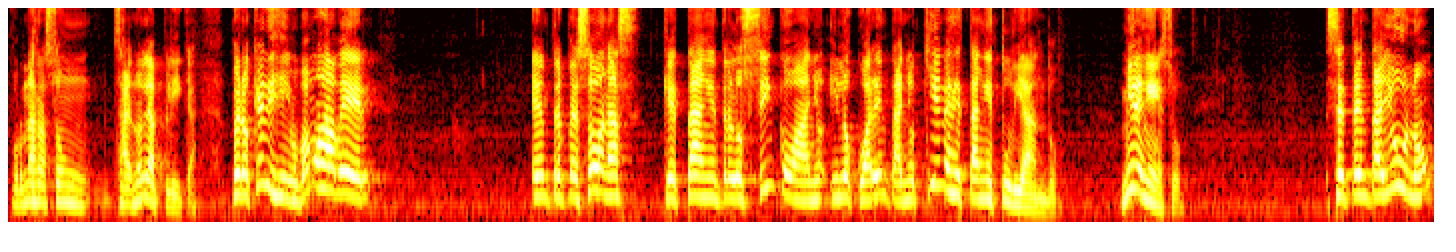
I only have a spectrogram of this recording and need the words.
por una razón, o sea, no le aplica. Pero ¿qué dijimos? Vamos a ver entre personas que están entre los 5 años y los 40 años, ¿quiénes están estudiando? Miren eso. 71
